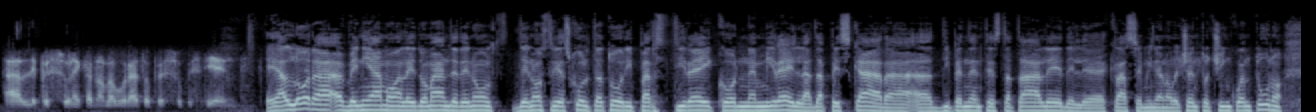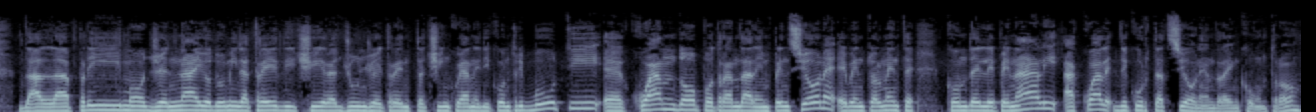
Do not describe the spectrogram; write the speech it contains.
alle persone che hanno lavorato presso questi enti. E allora veniamo alle domande dei, no- dei nostri ascoltatori. Partirei con Mirella da Pescara, eh, dipendente statale del classe 1951. Dal primo gennaio 2013 raggiunge i 35 anni di contributi. Eh, quando potrà andare in pensione? Eventualmente con delle penali? A quale decurtazione andrà incontro?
